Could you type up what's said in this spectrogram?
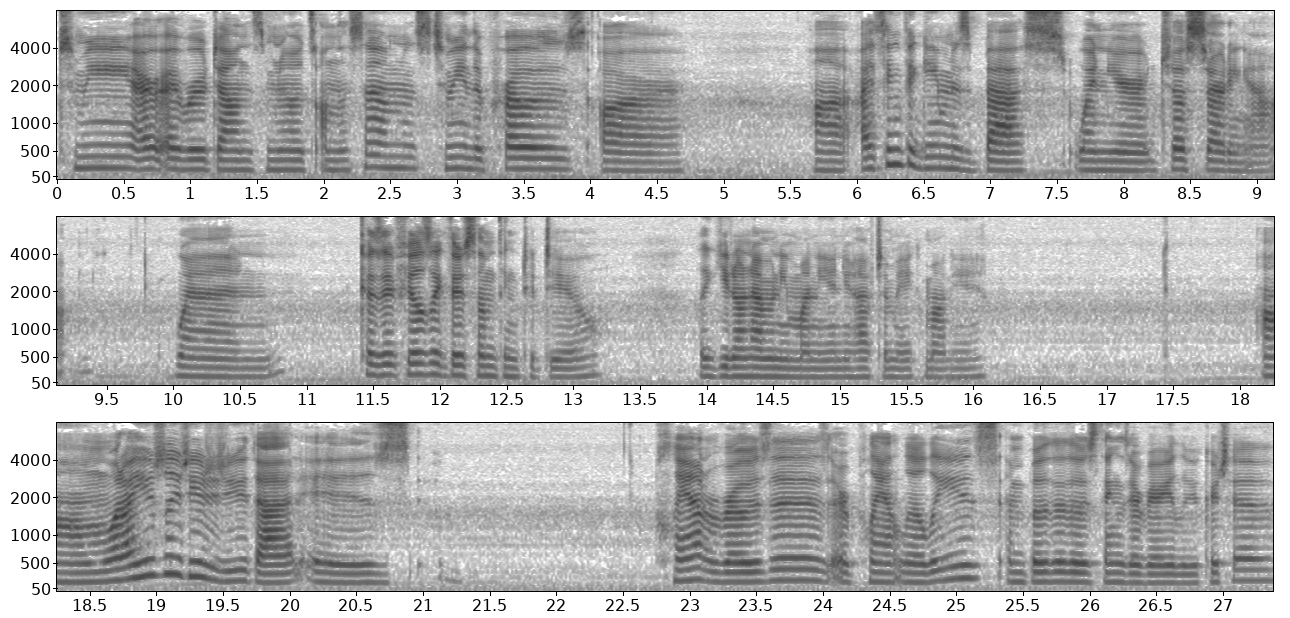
to me, I, I wrote down some notes on The Sims. To me, the pros are uh, I think the game is best when you're just starting out. When, because it feels like there's something to do. Like you don't have any money and you have to make money. Um, what I usually do to do that is plant roses or plant lilies, and both of those things are very lucrative.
